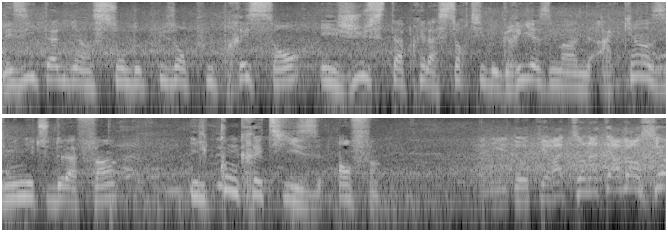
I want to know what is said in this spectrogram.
Les Italiens sont de plus en plus pressants et juste après la sortie de Griezmann à 15 minutes de la fin, ils concrétisent enfin. Danilo qui rate son intervention,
